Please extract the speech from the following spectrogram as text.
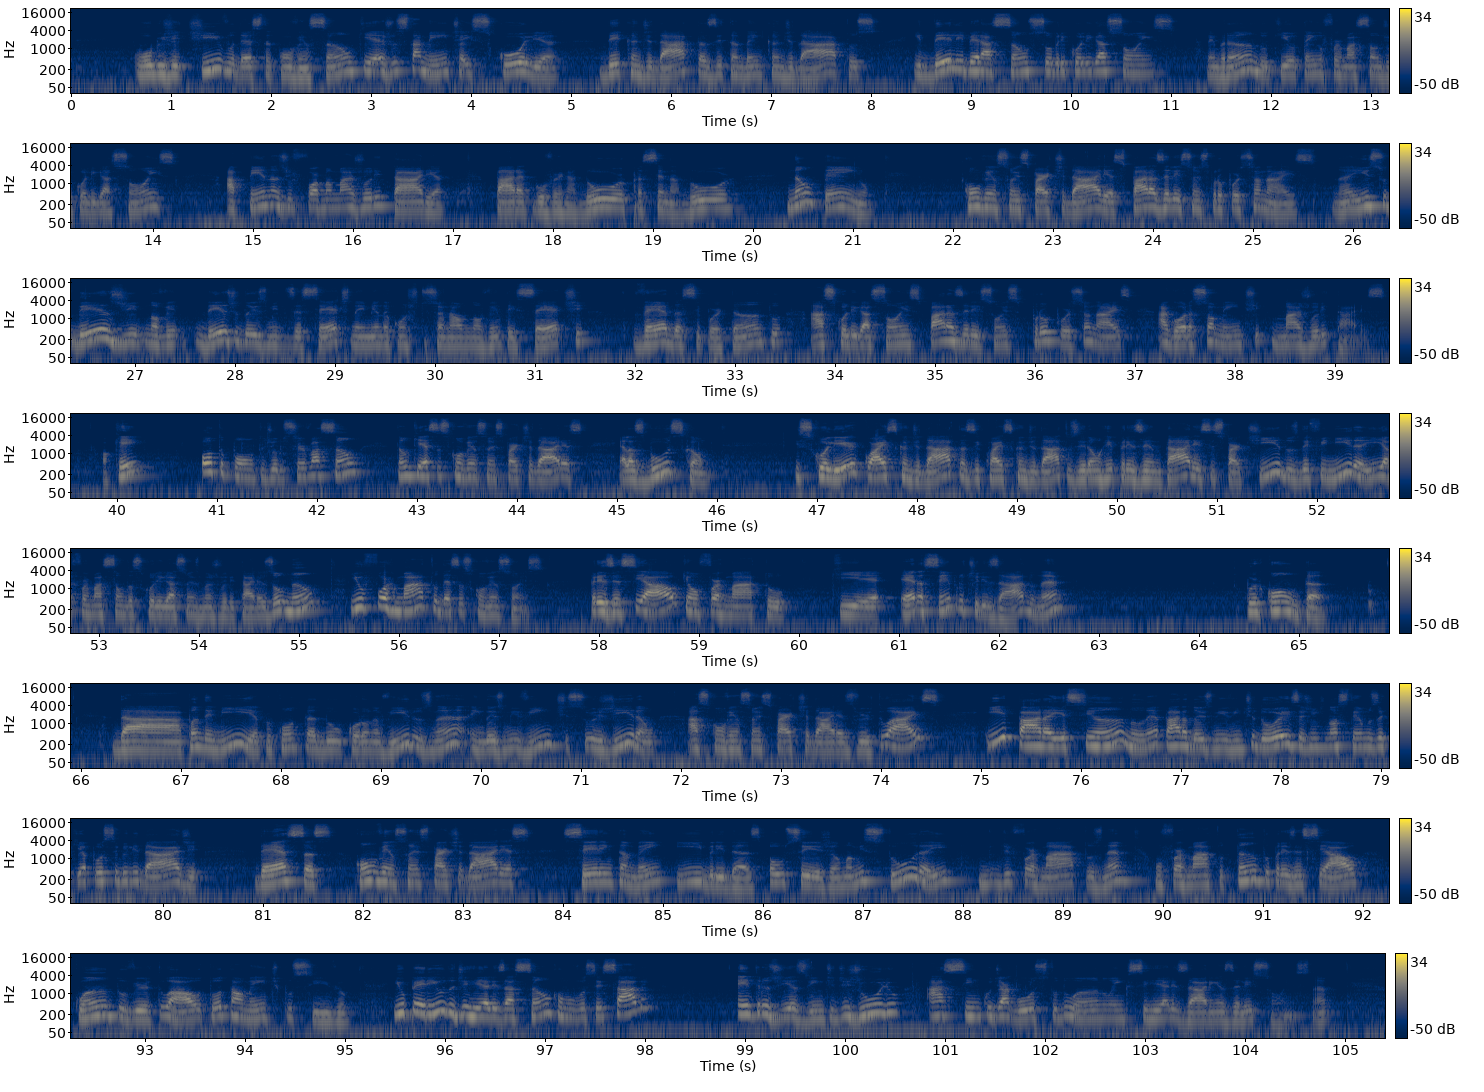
o objetivo desta convenção, que é justamente a escolha de candidatas e também candidatos e deliberação sobre coligações. Lembrando que eu tenho formação de coligações apenas de forma majoritária para governador, para senador. Não tenho convenções partidárias para as eleições proporcionais. Né? Isso desde, desde 2017, na emenda constitucional 97, veda-se, portanto, as coligações para as eleições proporcionais, agora somente majoritárias. Ok? Outro ponto de observação, então, que essas convenções partidárias elas buscam escolher quais candidatas e quais candidatos irão representar esses partidos, definir aí a formação das coligações majoritárias ou não, e o formato dessas convenções. Presencial, que é um formato que é, era sempre utilizado, né? por conta da pandemia, por conta do coronavírus, né, em 2020 surgiram as convenções partidárias virtuais e para esse ano, né, para 2022, a gente nós temos aqui a possibilidade dessas convenções partidárias serem também híbridas, ou seja, uma mistura aí de formatos, né? Um formato tanto presencial quanto virtual, totalmente possível. E o período de realização, como vocês sabem, entre os dias 20 de julho a 5 de agosto do ano em que se realizarem as eleições. Né?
